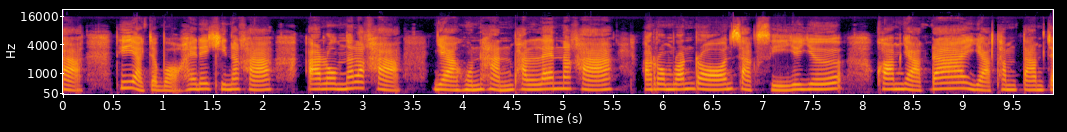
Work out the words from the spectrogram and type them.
ค่ะ ที่อยากจะบอกให้ได้คิดนะคะ อารมณ์นั่นแหละค่ะ อย่าหุนหันพันแล่นนะคะ อารมณ์ร้อนๆศักดิ์ศรีเยอะๆ ความอยากได้อยากทำตามใจ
